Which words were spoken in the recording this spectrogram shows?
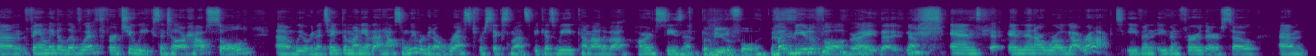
um, family to live with for two weeks until our house sold. Um, we were going to take the money of that house and we were going to rest for six months because we'd come out of a hard season but beautiful. but beautiful, right? The- no, and and then our world got rocked even even further. So um,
